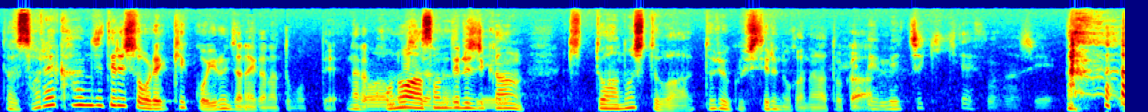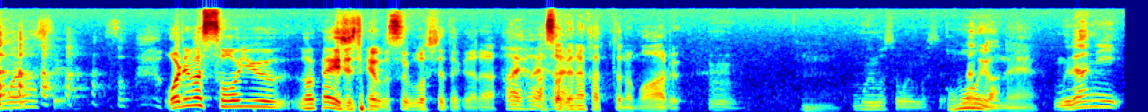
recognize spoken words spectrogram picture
多分それ感じてる人俺結構いるんじゃないかなと思って。なんかこの遊んでる時面間きっとあの人は努力してるのかなとか。えめっちゃ聞きたいその話。思います？俺はそういう若い時代を過ごしてたからはいはいはい。遊べなかったのもある、うん。うん。思います思います。思うよね。無駄に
